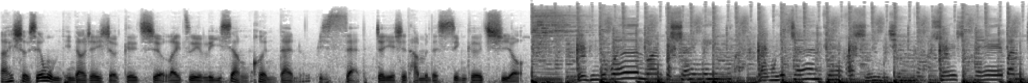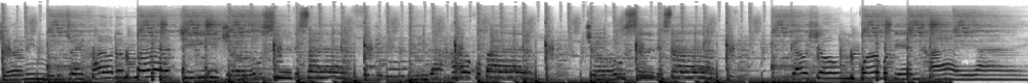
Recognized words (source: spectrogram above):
来，首先我们听到这一首歌曲，来自于理想混蛋 Reset，这也是他们的新歌曲哦。聆听着温暖的声音，让我有整天好心情，随时陪伴着你，你最好的默契。九四点三，高雄广播电台。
